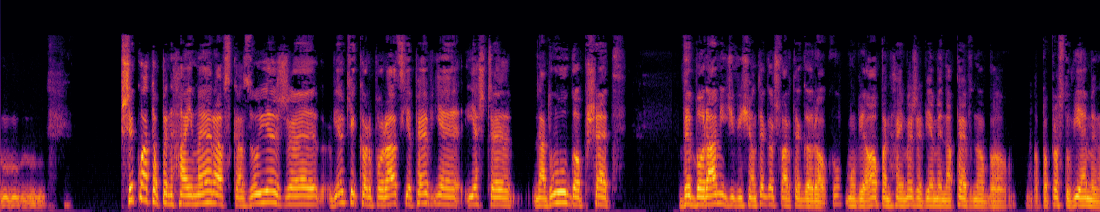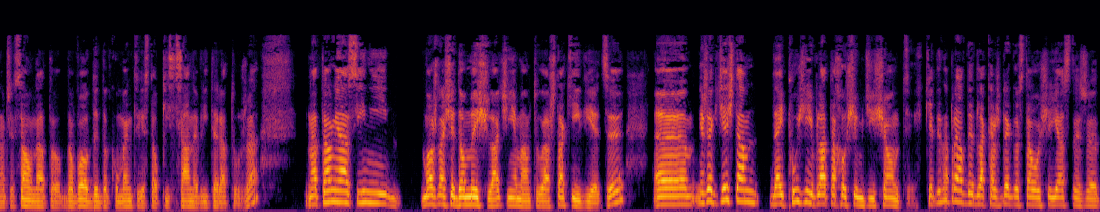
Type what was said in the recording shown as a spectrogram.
przykład Oppenheimera wskazuje, że wielkie korporacje pewnie jeszcze na długo przed wyborami 94 roku, mówię o Oppenheimerze wiemy na pewno, bo, bo po prostu wiemy, znaczy są na to dowody, dokumenty, jest to opisane w literaturze, Natomiast inni można się domyślać, nie mam tu aż takiej wiedzy, że gdzieś tam najpóźniej w latach 80., kiedy naprawdę dla każdego stało się jasne, że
